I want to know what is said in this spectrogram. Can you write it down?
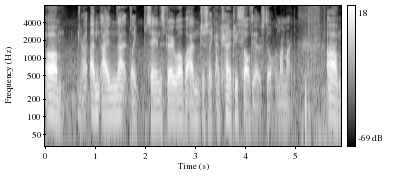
Um, I, I'm, I'm not like saying this very well, but I'm just like I'm trying to piece this all together still in my mind. Um,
